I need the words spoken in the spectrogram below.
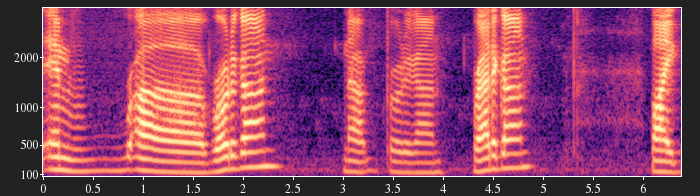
and uh Rodagon, not Rodagon, Radagon, like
